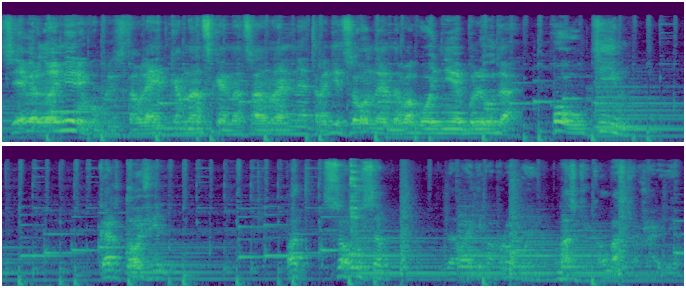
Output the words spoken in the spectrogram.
Северную Америку представляет канадское национальное традиционное новогоднее блюдо – паутин. Картофель под соусом. Давайте попробуем. Маски, колбаски обжаренные.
